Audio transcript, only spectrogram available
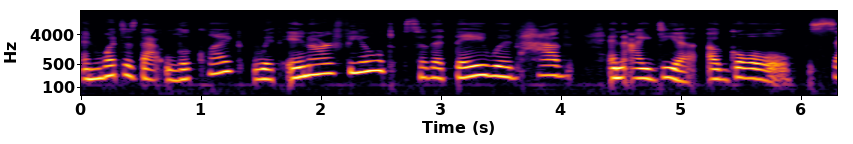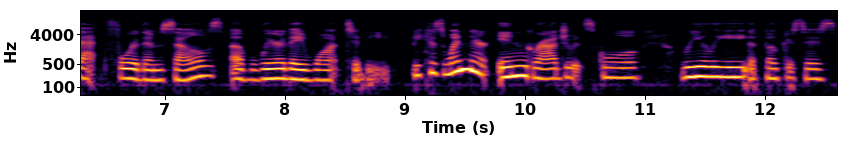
and what does that look like within our field so that they would have an idea, a goal set for themselves of where they want to be? Because when they're in graduate school, really the focus is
